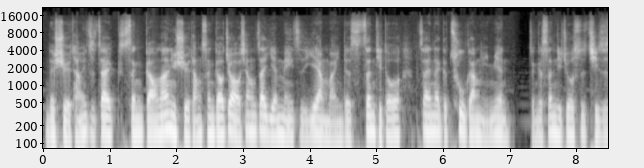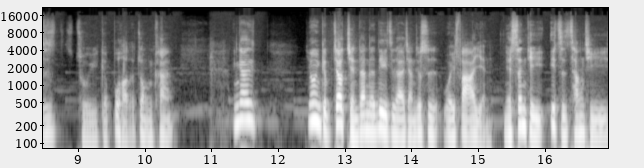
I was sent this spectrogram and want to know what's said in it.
你的血糖一直在升高，然后你血糖升高就好像在盐梅子一样嘛，你的身体都在那个醋缸里面，整个身体就是其实是处于一个不好的状态。应该用一个比较简单的例子来讲，就是微发炎，你的身体一直长期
